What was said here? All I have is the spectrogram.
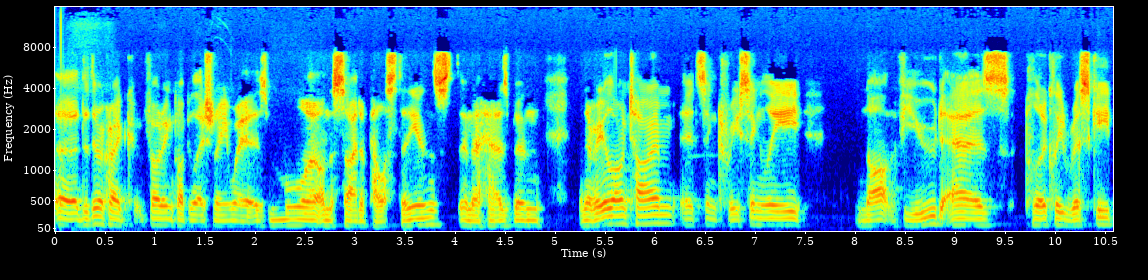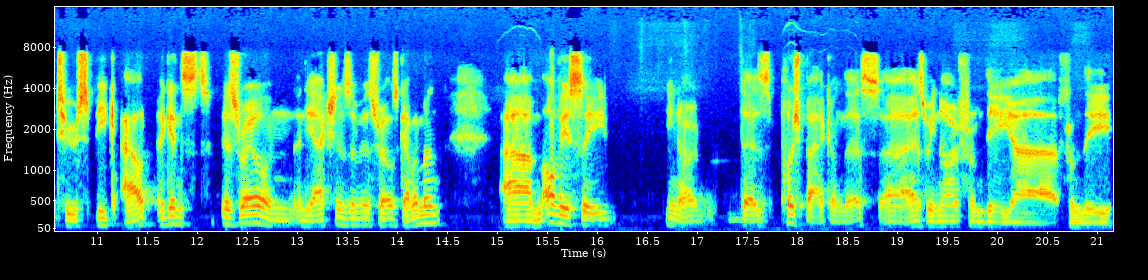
uh, the Democratic voting population anyway is more on the side of Palestinians than it has been in a very long time. It's increasingly not viewed as politically risky to speak out against Israel and, and the actions of Israel's government. Um, obviously, you know, there's pushback on this, uh, as we know from the uh, from the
